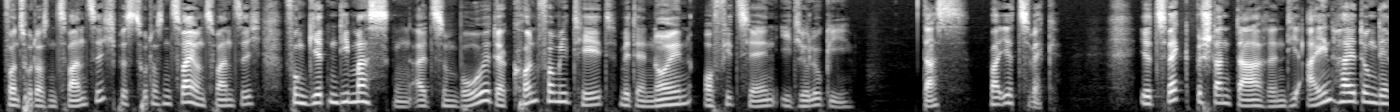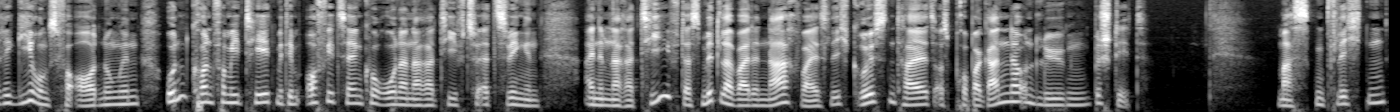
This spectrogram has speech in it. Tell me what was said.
Von 2020 bis 2022 fungierten die Masken als Symbol der Konformität mit der neuen offiziellen Ideologie. Das war ihr Zweck. Ihr Zweck bestand darin, die Einhaltung der Regierungsverordnungen und Konformität mit dem offiziellen Corona-Narrativ zu erzwingen, einem Narrativ, das mittlerweile nachweislich größtenteils aus Propaganda und Lügen besteht. Maskenpflichten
